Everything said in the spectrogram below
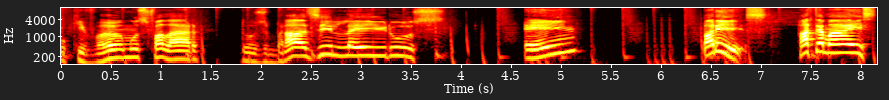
o que vamos falar dos brasileiros em Paris. Até mais.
